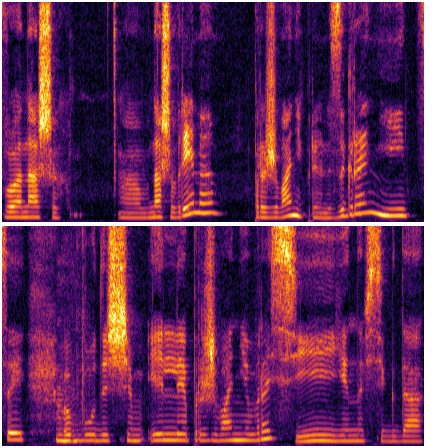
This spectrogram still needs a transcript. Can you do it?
в наших, э, в наше время проживание, например, за границей mm-hmm. в будущем или проживание в России навсегда.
